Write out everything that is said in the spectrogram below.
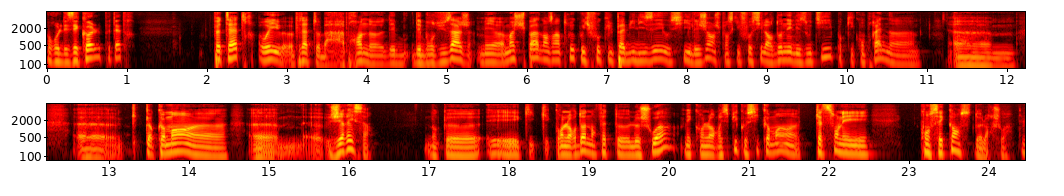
Le rôle des écoles, peut-être? Peut-être, oui, peut-être bah, apprendre des, bons usages. Mais euh, moi, je suis pas dans un truc où il faut culpabiliser aussi les gens. Je pense qu'il faut aussi leur donner les outils pour qu'ils comprennent comment gérer ça. Donc, euh, et qu'on leur donne en fait euh, le choix, mais qu'on leur explique aussi comment, quelles sont les conséquences de leur choix. Mmh.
